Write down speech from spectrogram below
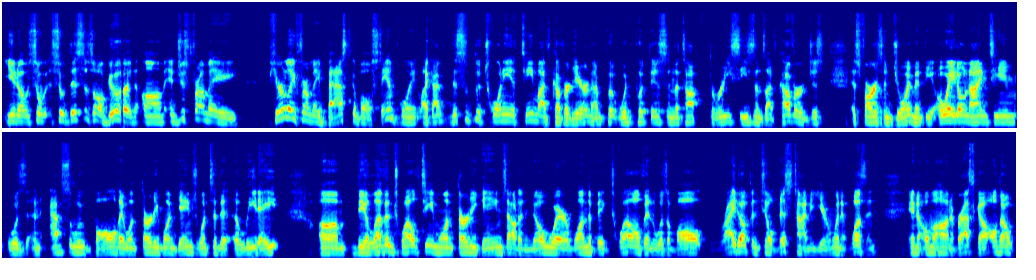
you know so so this is all good um and just from a purely from a basketball standpoint like i've this is the 20th team i've covered here and i put would put this in the top three seasons i've covered just as far as enjoyment the 0809 team was an absolute ball they won 31 games went to the elite eight Um, the 11 12 team won 30 games out of nowhere, won the Big 12, and was a ball right up until this time of year when it wasn't in Omaha, Nebraska. Although,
